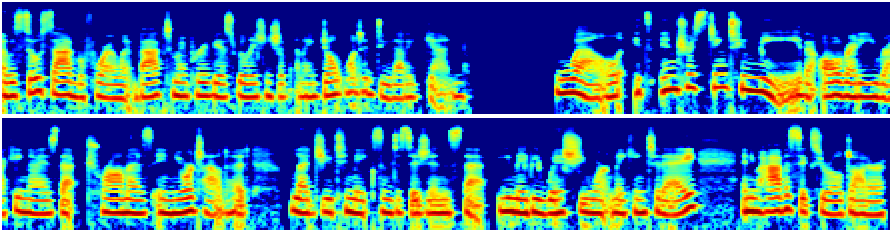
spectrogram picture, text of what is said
I was so sad before I went back to my previous relationship, and I don't want to do that again. Well, it's interesting to me that already you recognize that traumas in your childhood led you to make some decisions that you maybe wish you weren't making today. And you have a six year old daughter.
